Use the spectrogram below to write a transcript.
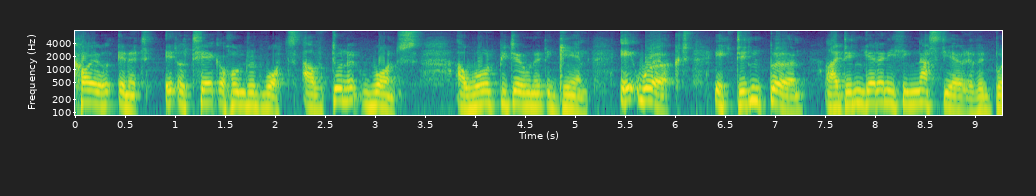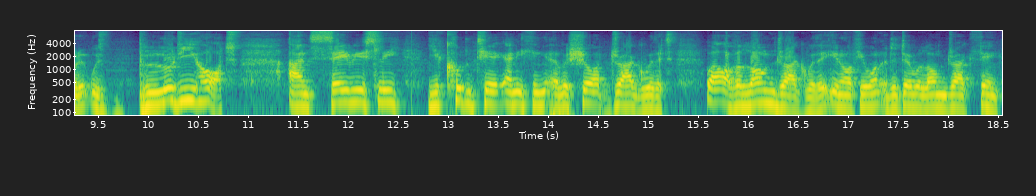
coil in it, it'll take 100 watts. I've done it once. I won't be doing it again. It worked. It didn't burn. I didn't get anything nasty out of it, but it was bloody hot. And seriously, you couldn't take anything of a short drag with it. Well, of a long drag with it, you know, if you wanted to do a long drag thing,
